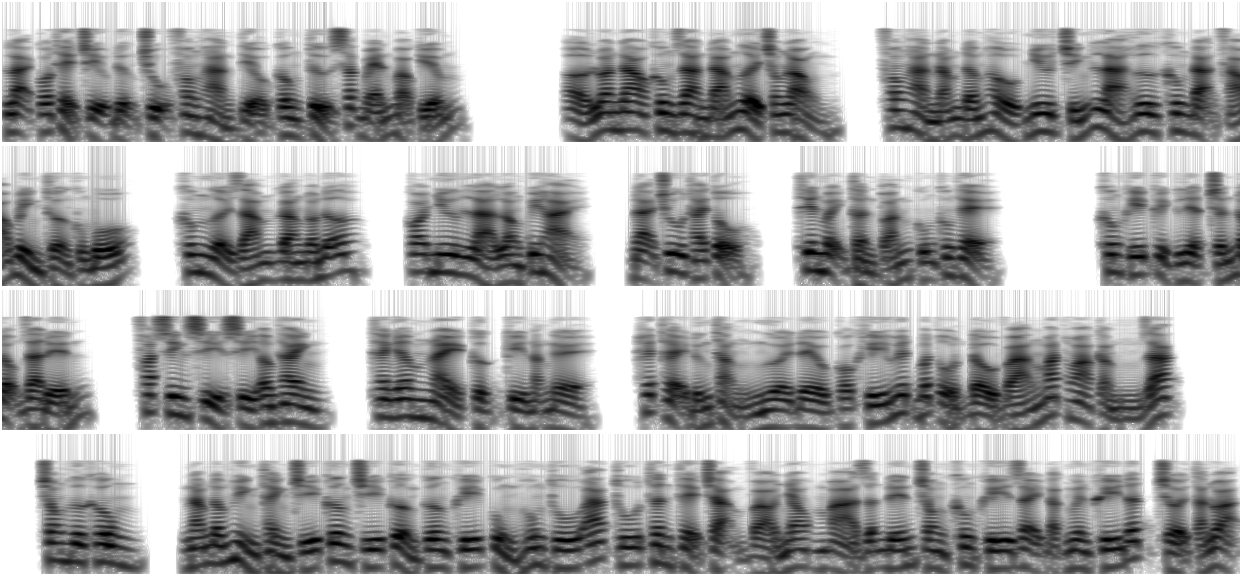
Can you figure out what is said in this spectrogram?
lại có thể chịu đựng trụ phong hàn tiểu công tử sắc bén bảo kiếm ở loan đao không gian đám người trong lòng, phong hàn nắm đấm hầu như chính là hư không đạn pháo bình thường khủng bố, không người dám găng đón đỡ, coi như là lòng quý hải, đại chu thái tổ, thiên mệnh thần toán cũng không thể. Không khí kịch liệt chấn động ra đến, phát sinh xì xì âm thanh thanh âm này cực kỳ nặng nề, hết thể đứng thẳng người đều có khí huyết bất ổn đầu váng mắt hoa cảm giác. Trong hư không, nắm đấm hình thành trí cương trí cường cương khí cùng hung thú ác thú thân thể chạm vào nhau mà dẫn đến trong không khí dày đặc nguyên khí đất trời tán loạn.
